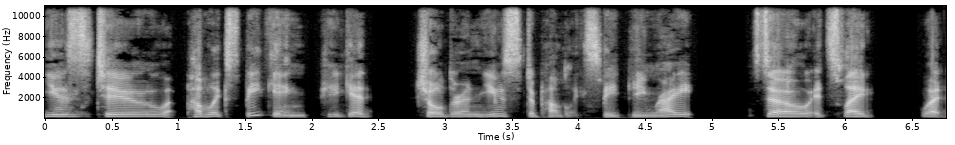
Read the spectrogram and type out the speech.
used to public speaking, to get children used to public speaking, right? So it's like what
